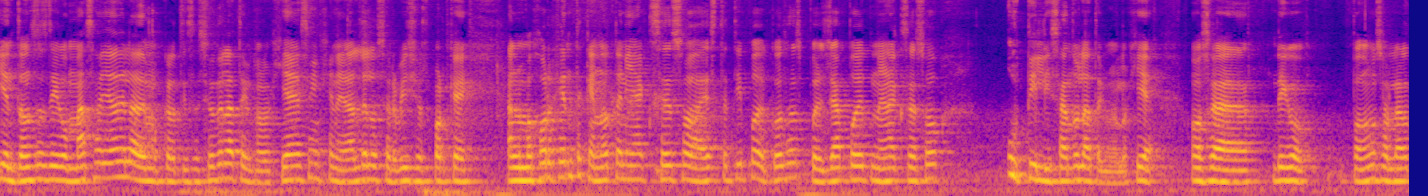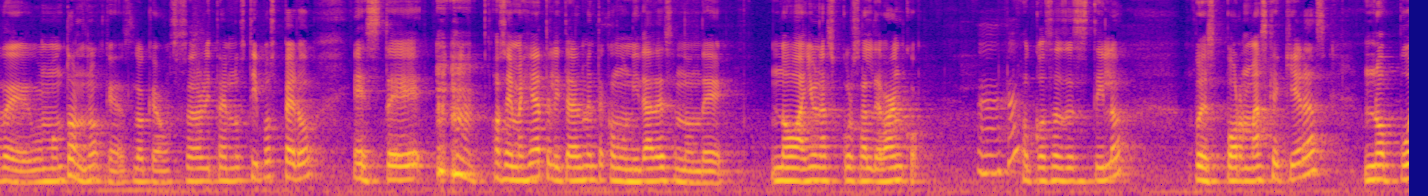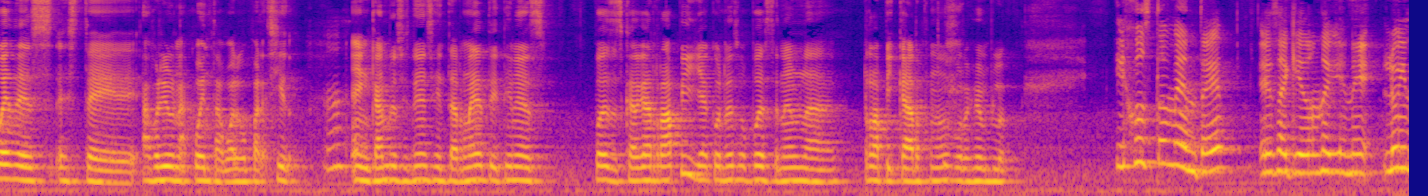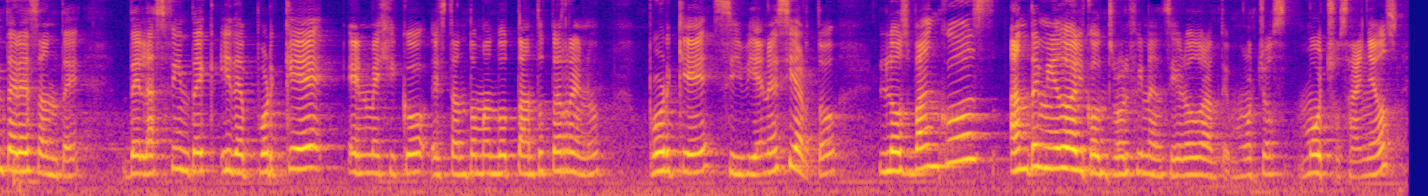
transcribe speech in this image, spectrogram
Y entonces digo, más allá de la democratización de la tecnología es en general de los servicios, porque a lo mejor gente que no tenía acceso a este tipo de cosas, pues ya puede tener acceso utilizando la tecnología. O sea, digo, podemos hablar de un montón, ¿no? Que es lo que vamos a hacer ahorita en los tipos, pero este, o sea, imagínate literalmente comunidades en donde no hay una sucursal de banco o cosas de ese estilo, pues por más que quieras, no puedes este, abrir una cuenta o algo parecido. En cambio, si tienes internet y tienes, puedes descargar Rappi ya con eso puedes tener una Rappi Card, ¿no? Por ejemplo. Y justamente es aquí donde viene lo interesante de las fintech y de por qué en México están tomando tanto terreno, porque si bien es cierto, los bancos han tenido el control financiero durante muchos, muchos años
